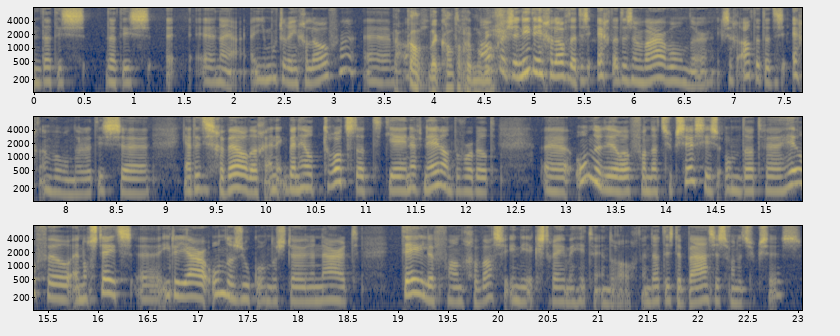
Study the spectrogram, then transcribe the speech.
En dat is, dat is eh, eh, nou ja, je moet erin geloven. eh, Dat ook kan, je- dat kan toch helemaal ook niet? als je niet in gelooft, dat is echt dat is een waar wonder. Ik zeg altijd, dat is echt een wonder. Dat is, ja, dat is geweldig. En ik ben heel trots dat JNF Nederland bijvoorbeeld onderdeel van dat succes is. Omdat we heel veel en nog steeds ieder jaar onderzoek ondersteunen naar het telen van gewassen in die extreme hitte en droogte. En dat is de basis van het succes.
